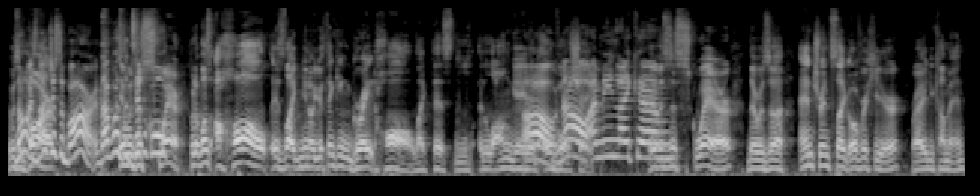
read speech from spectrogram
it was no, a it's not just a bar. That was It the was typical. a square, but it was a hall. Is like you know you're thinking great hall, like this elongated Oh no! shape. I mean like um, it was a square. There was a entrance like over here, right? You come in.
